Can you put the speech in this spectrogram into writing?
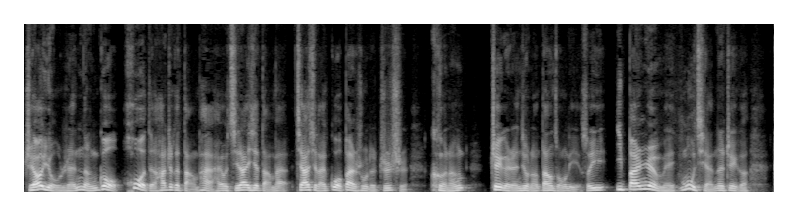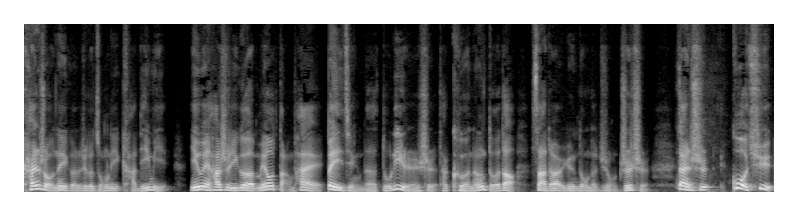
只要有人能够获得他这个党派还有其他一些党派加起来过半数的支持，可能。这个人就能当总理，所以一般认为目前的这个看守内阁的这个总理卡迪米，因为他是一个没有党派背景的独立人士，他可能得到萨德尔运动的这种支持。但是过去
